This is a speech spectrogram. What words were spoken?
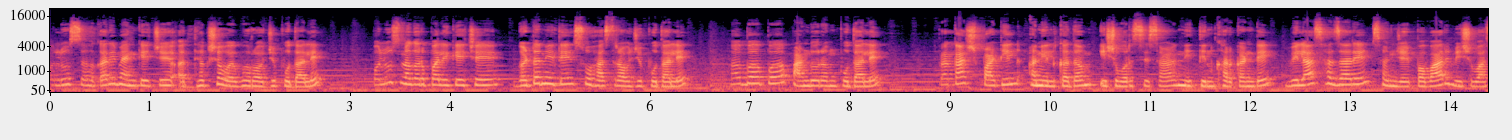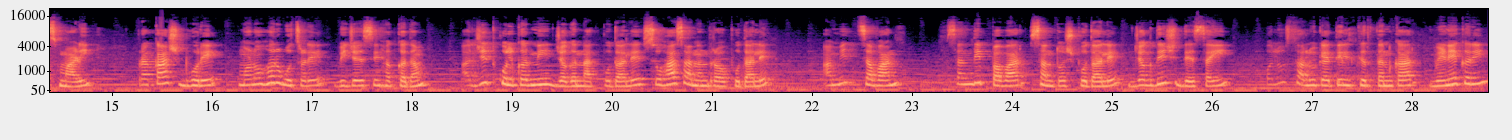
पलूस सहकारी बँकेचे अध्यक्ष वैभवरावजी पुदाले पलूस नगरपालिकेचे गटनेते सुहासरावजी पुदाले हबप पांडुरंग पुदाले प्रकाश पाटील अनिल कदम ईश्वर सिसाळ नितीन खरकंडे विलास हजारे संजय पवार विश्वास माळी प्रकाश भोरे मनोहर बुचडे विजयसिंह कदम अजित कुलकर्णी जगन्नाथ पुदाले सुहास आनंदराव पुदाले अमित चव्हाण संदीप पवार संतोष पुदाले जगदीश देसाई पलूस तालुक्यातील कीर्तनकार विणेकरी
